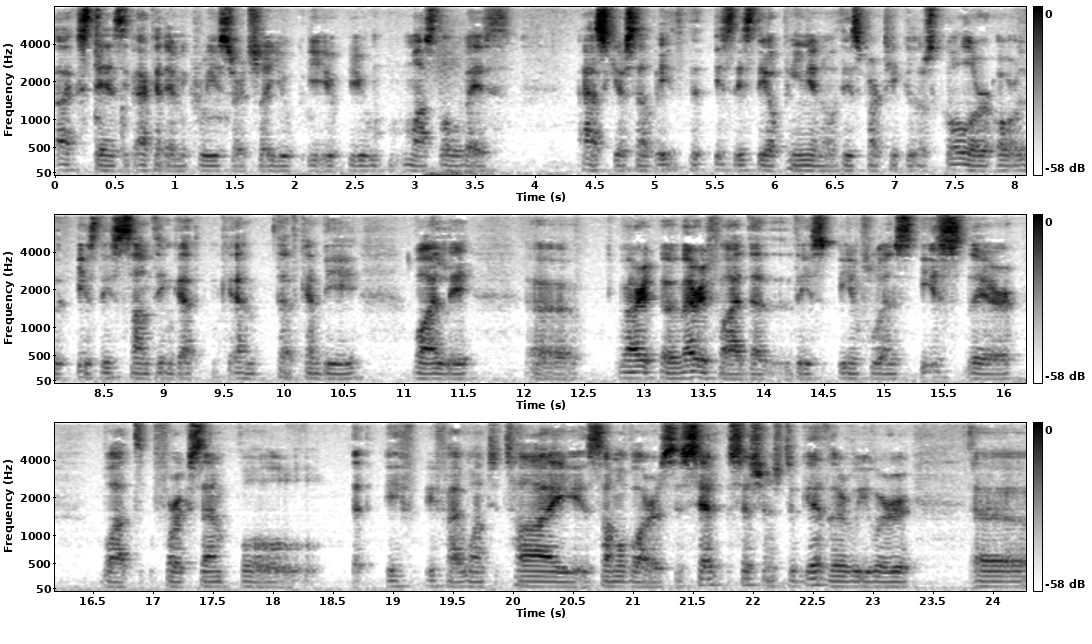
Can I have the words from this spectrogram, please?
extensive academic research. So you you, you must always ask yourself if th- is this the opinion of this particular scholar or is this something that can that can be widely uh, veri- uh, verified that this influence is there? But for example uh, if if I want to tie some of our se- sessions together we were uh,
